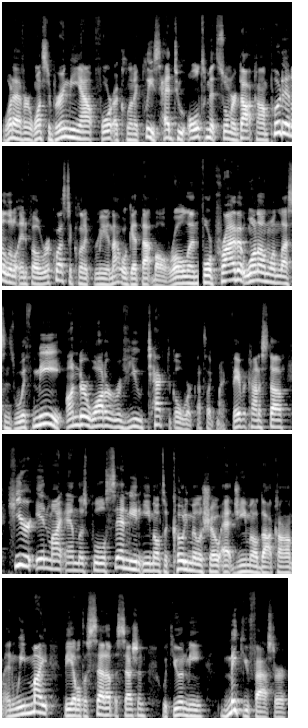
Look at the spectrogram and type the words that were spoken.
whatever, wants to bring me out for a clinic, please head to ultimateswimmer.com, put in a little info, request a clinic for me, and that will get that ball rolling. For private one-on-one lessons with me, underwater review, technical work, that's like my favorite kind of stuff, here in my endless pool, send me an email to codymillershow at gmail.com, and we might be able to set up a session with you and me make you faster.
